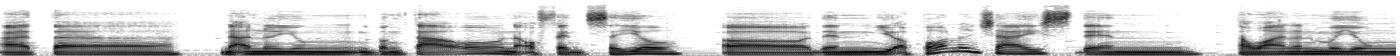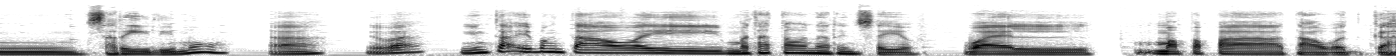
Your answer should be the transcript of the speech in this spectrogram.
at uh, na yung ibang tao na offend sa iyo. Uh, then you apologize, then tawanan mo yung sarili mo, ha? Di ba? Yung ta- ibang tao ay matatawa na rin sa'yo while mapapatawad ka.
